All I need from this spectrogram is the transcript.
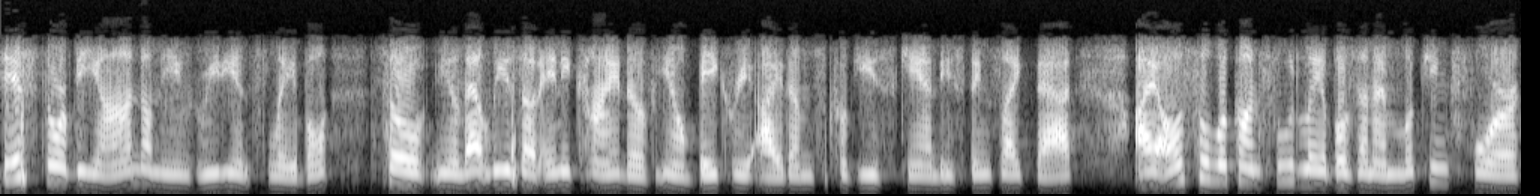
fifth or beyond on the ingredients label. So, you know, that leaves out any kind of, you know, bakery items, cookies, candies, things like that. I also look on food labels and I'm looking for,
